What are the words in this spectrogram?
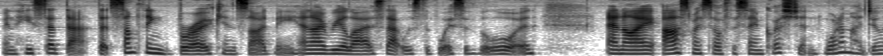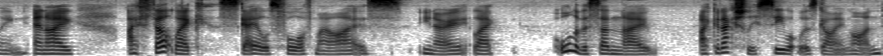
when he said that, that something broke inside me. And I realized that was the voice of the Lord. And I asked myself the same question what am I doing? And I, I felt like scales fall off my eyes, you know, like all of a sudden I, I could actually see what was going on.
